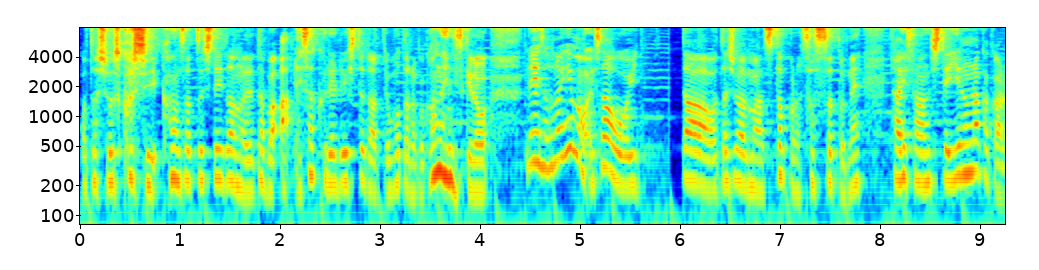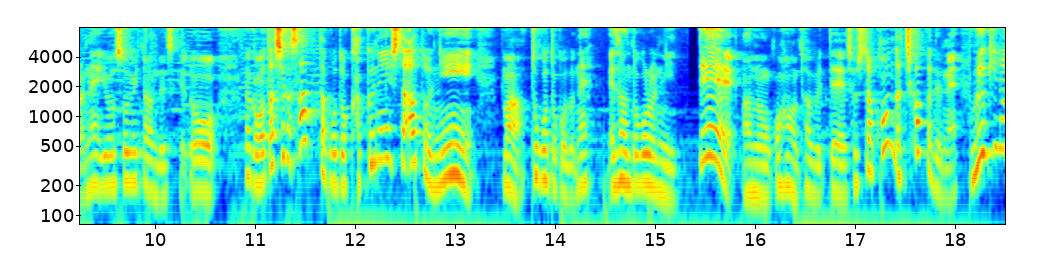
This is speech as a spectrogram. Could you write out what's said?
私を少し観察していたので多分あ餌くれる人だって思ったのか分かんないんですけどでその日も餌を置いてた私はまあスタッからさっさとね退散して家の中からね様子を見たんですけどなんか私が去ったことを確認した後にまあとことことね餌のところに行ってあのご飯を食べてそしたら今度は近くでね植木の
